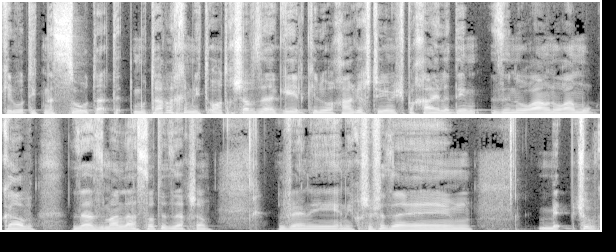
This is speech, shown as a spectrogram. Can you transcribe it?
כאילו תתנסו, ת, ת, מותר לכם לטעות, עכשיו זה הגיל, כאילו אחר כך שתהיו משפחה, ילדים, זה נורא נורא מורכב, זה הזמן לעשות את זה עכשיו. ואני חושב שזה, שוב,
